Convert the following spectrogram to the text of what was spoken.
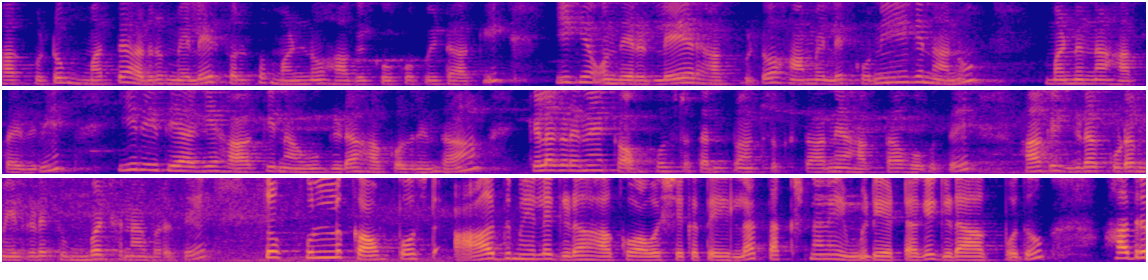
ಹಾಕ್ಬಿಟ್ಟು ಮತ್ತೆ ಅದ್ರ ಮೇಲೆ ಸ್ವಲ್ಪ ಮಣ್ಣು ಹಾಗೆ ಕೋಕೋಪೀಟ್ ಹಾಕಿ ಹೀಗೆ ಒಂದೆರಡು ಲೇಯರ್ ಹಾಕಿಬಿಟ್ಟು ಆಮೇಲೆ ಕೊನೆಗೆ ನಾನು ಮಣ್ಣನ್ನು ಹಾಕ್ತಾಯಿದ್ದೀನಿ ಈ ರೀತಿಯಾಗಿ ಹಾಕಿ ನಾವು ಗಿಡ ಹಾಕೋದ್ರಿಂದ ಕೆಳಗಡೆ ಕಾಂಪೋಸ್ಟ್ ತನ್ನ ತಾನೇ ಹಾಕ್ತಾ ಹೋಗುತ್ತೆ. ಹಾಗೆ ಗಿಡ ಕೂಡ ಮೇಲ್ಗಡೆ ತುಂಬ ಚೆನ್ನಾಗಿ ಬರುತ್ತೆ. ಸೊ ಫುಲ್ ಕಾಂಪೋಸ್ಟ್ ಆದಮೇಲೆ ಗಿಡ ಹಾಕೋ ಅವಶ್ಯಕತೆ ಇಲ್ಲ. ತಕ್ಷಣವೇ ಇಮ್ಮಿಡಿಯೇಟಾಗಿ ಗಿಡ ಹಾಕ್ಬೋದು. ಆದರೆ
